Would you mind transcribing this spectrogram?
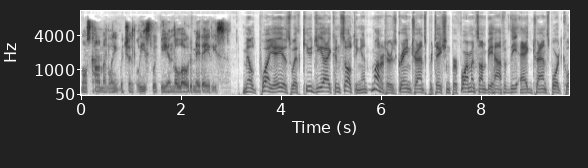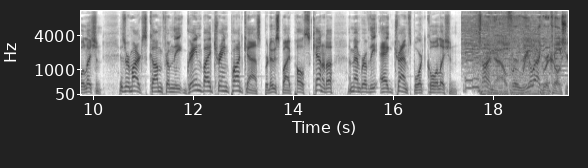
most commonly, which at least would be in the low to mid 80s. Milt Poirier is with QGI Consulting and monitors grain transportation performance on behalf of the Ag Transport Coalition. His remarks come from the Grain by Train podcast produced by Pulse Canada, a member of the Ag Transport Coalition. Time now for Real Agriculture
